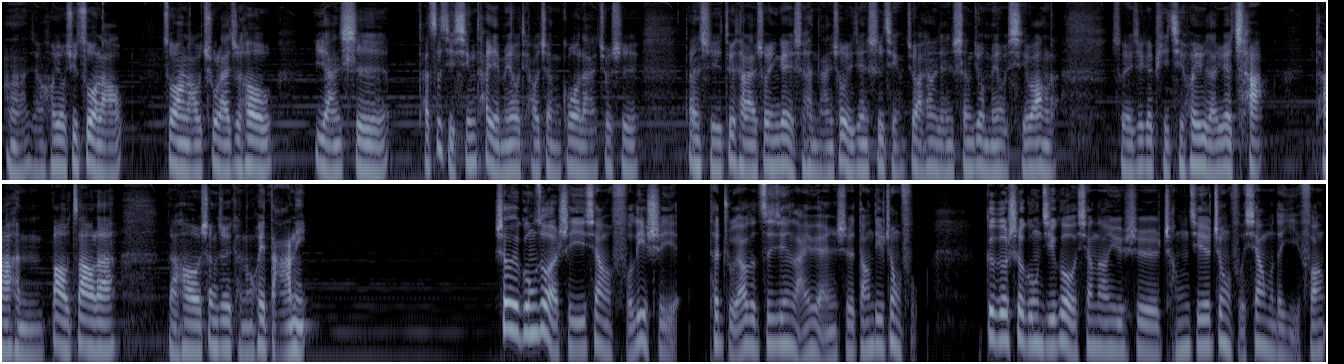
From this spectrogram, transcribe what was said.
啊，然后又去坐牢，坐完牢出来之后，依然是他自己心态也没有调整过来，就是，但是对他来说应该也是很难受的一件事情，就好像人生就没有希望了，所以这个脾气会越来越差，他很暴躁了，然后甚至可能会打你。社会工作是一项福利事业。它主要的资金来源是当地政府，各个社工机构相当于是承接政府项目的乙方，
